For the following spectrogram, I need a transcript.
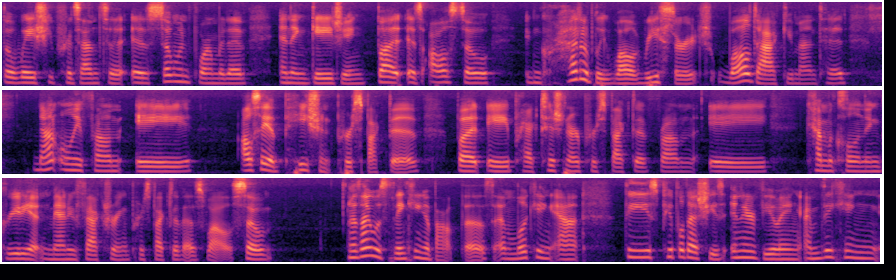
the way she presents it is so informative and engaging, but it's also incredibly well researched, well documented, not only from a I'll say a patient perspective, but a practitioner perspective from a chemical and ingredient manufacturing perspective as well. So as I was thinking about this and looking at these people that she's interviewing, I'm thinking,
